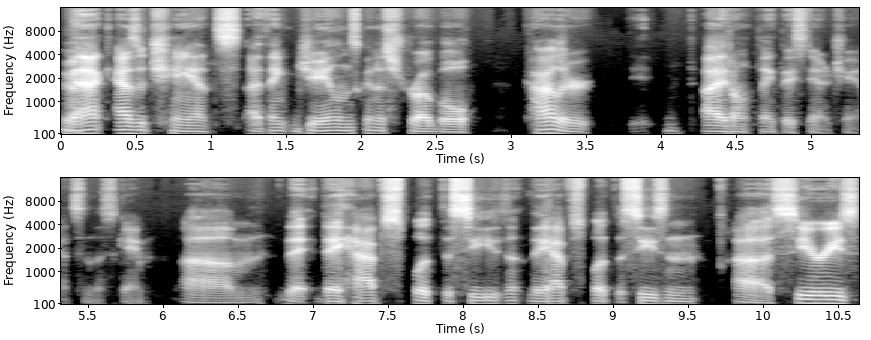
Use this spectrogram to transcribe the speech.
Yeah. Mac has a chance. I think Jalen's going to struggle. Kyler, I don't think they stand a chance in this game. Um, they they have split the season. They have split the season uh, series.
